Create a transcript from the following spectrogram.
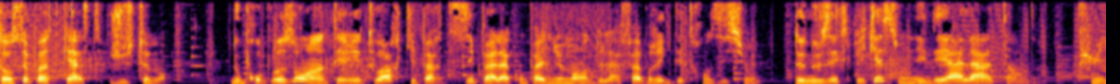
Dans ce podcast, justement, nous proposons à un territoire qui participe à l'accompagnement de la fabrique des transitions de nous expliquer son idéal à atteindre. Puis,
